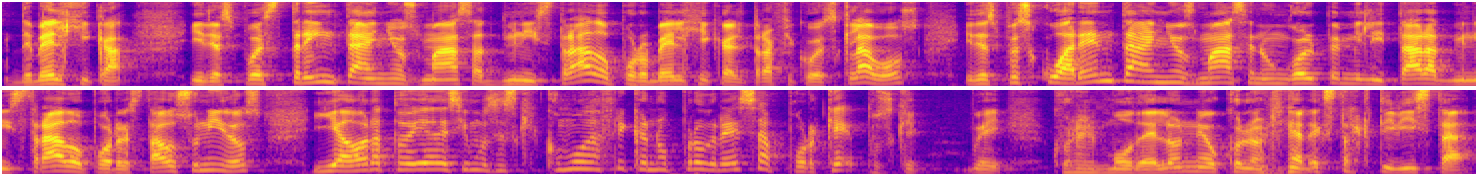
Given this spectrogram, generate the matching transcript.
Bélgica y después 30 años más administrado por Bélgica el tráfico de esclavos y después 40 años más en un golpe militar administrado por Estados Unidos y ahora todavía decimos es que cómo África no progresa, ¿por qué? Pues que güey, con el modelo neocolonial extractivista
